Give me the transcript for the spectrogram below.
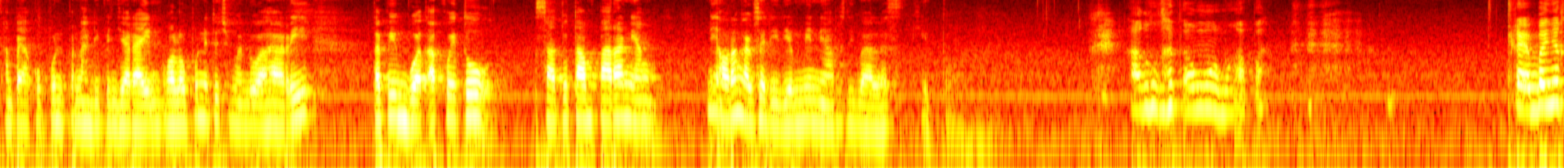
Sampai aku pun pernah dipenjarain. Walaupun itu cuma dua hari. Tapi buat aku itu satu tamparan yang ini orang nggak bisa didiemin ya harus dibales gitu. Aku nggak tahu mau ngomong apa. kayak banyak.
